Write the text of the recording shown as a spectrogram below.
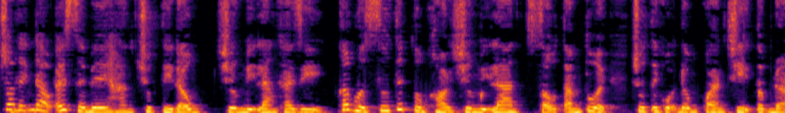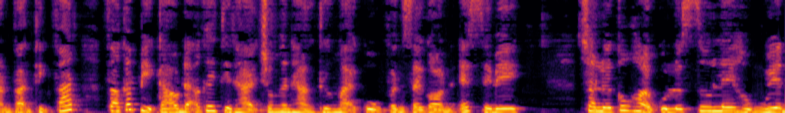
Cho lãnh đạo SCB hàng chục tỷ đồng, Trương Mỹ Lan khai gì? Các luật sư tiếp tục hỏi Trương Mỹ Lan, 68 tuổi, Chủ tịch Hội đồng Quản trị Tập đoàn Vạn Thịnh Phát và các bị cáo đã gây thiệt hại cho Ngân hàng Thương mại Cổ phần Sài Gòn SCB. Trả lời câu hỏi của luật sư Lê Hồng Nguyên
